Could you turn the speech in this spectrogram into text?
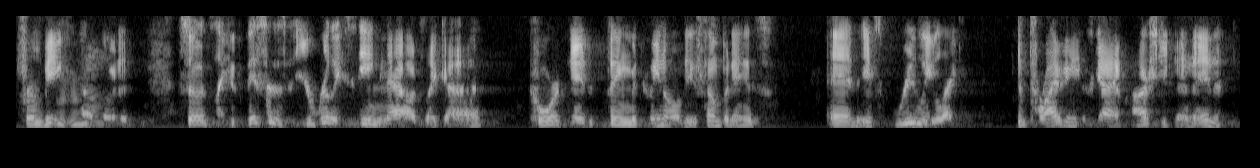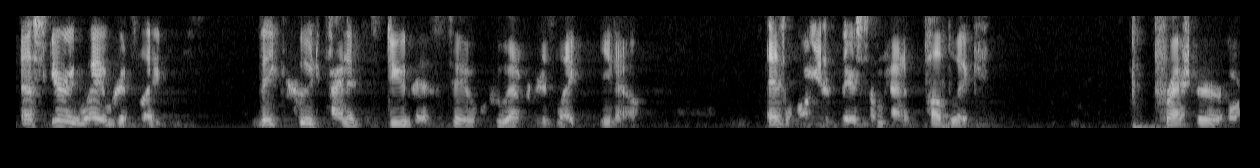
from being downloaded. So it's like this is you're really seeing now. It's like a coordinated thing between all these companies, and it's really like depriving this guy of oxygen in a scary way. Where it's like they could kind of just do this to whoever is like you know as long as there's some kind of public pressure or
